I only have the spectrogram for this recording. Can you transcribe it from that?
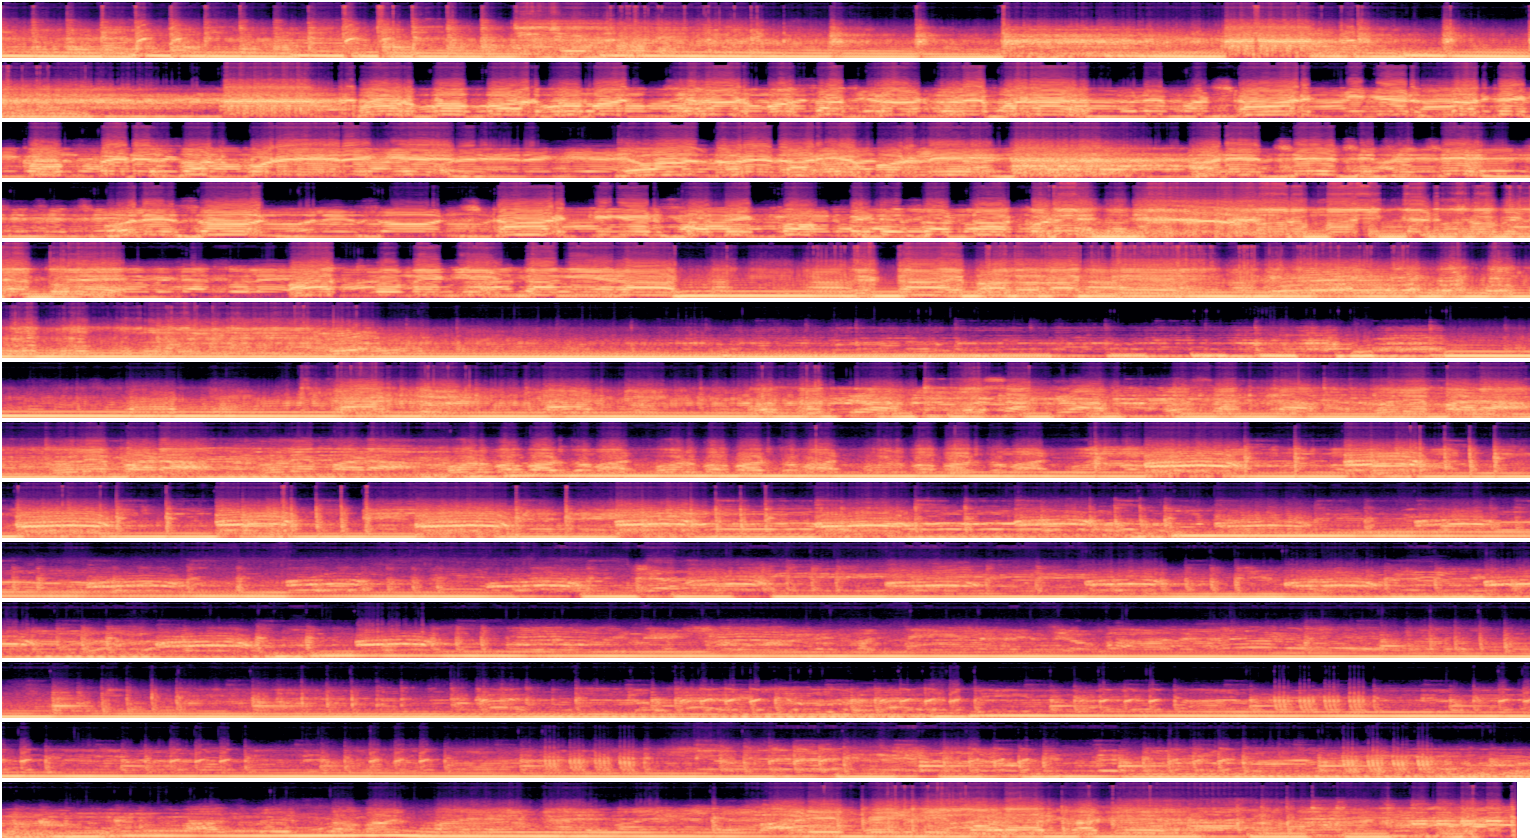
পূর্ব বর্ধমান জেলার মোসাগ্রাম টুলে পাড়া স্টার কিং এর সাথে কম্পিটিশন করে হেরে গিয়ে দেওয়াল ধরে দাঁড়িয়ে পড়লি। আরে ছি ছি ছি ছি। বলে শোন স্টার কিং এর সাথে কম্পিটিশন না করে তোর মাইকের ছবিটা তুলে, বাথরুমে গিয়ে টাঙিয়ে রাখ, এটাই ভালো লাগবে। হোসাগ্রাম হোসাগ্রাম ধুলেপাড়া ধুলেপাড়া ধুলেপাড়া, পূর্ব বর্ধমান পূর্ব বর্ধমান পূর্ব বর্ধমান পূর্ব বর্ধমান পূর্ব বর্ধমান। Thank you.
